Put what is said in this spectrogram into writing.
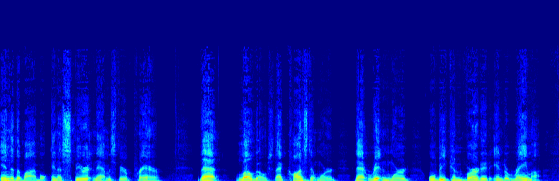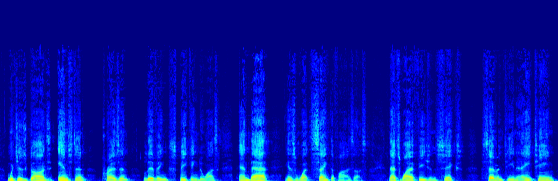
into the Bible in a spirit and atmosphere of prayer, that logos, that constant word, that written word will be converted into rhema, which is God's instant, present, living, speaking to us. And that is what sanctifies us. That's why Ephesians 6, 17 and 18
